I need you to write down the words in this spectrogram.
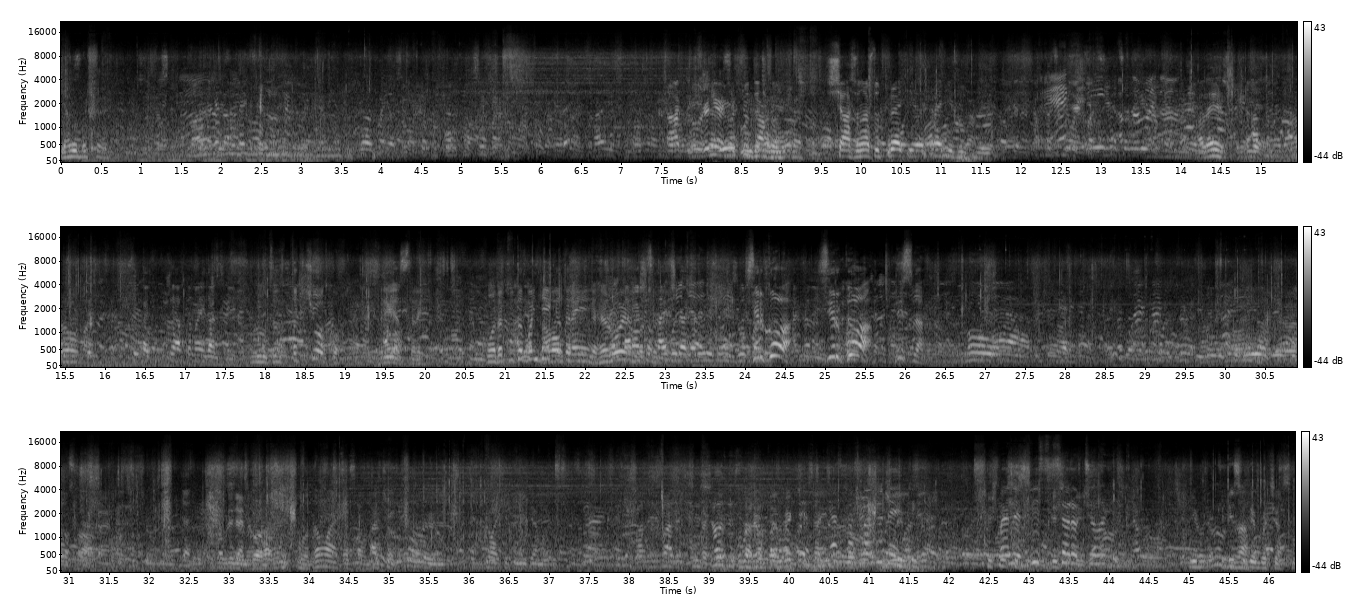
Я вибачаю. Так, друже, секундочку. Зараз, у нас тут третій, третій зустріч. Третій? Автомайдан. Але автомайдан. вже автомайдан стоїть. Ну, це так чітко. Привіт, старий. О, так тут бандійка теж герої. Хорошо, хай буде, я дивлюся, як звук. Сірко! Сірко! Іди сюди. Добрий день, Бога. У мене 240 чоловік. Иди сюда, бо часу.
